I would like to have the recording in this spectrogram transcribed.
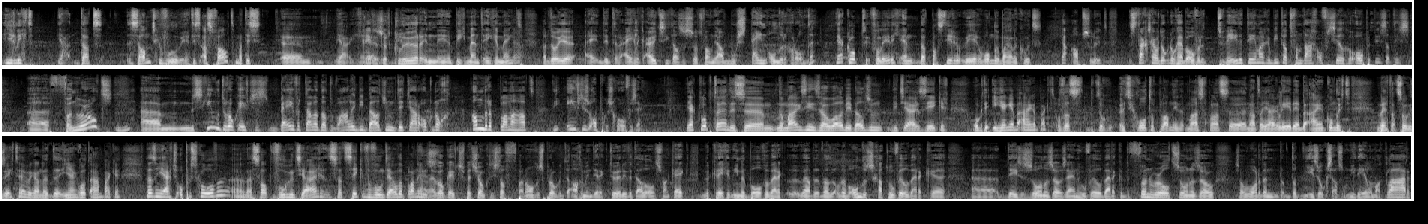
Hier ligt ja, dat zandgevoel weer. Het is asfalt, maar het is Um, ja, heeft een soort kleur in, in pigment ingemengd. Ja. Waardoor je dit er eigenlijk uitziet als een soort van ja, woestijnondergrond. Hè? Ja, klopt. Volledig. En dat past hier weer wonderbaarlijk goed. Ja, absoluut. Straks gaan we het ook nog hebben over het tweede themagebied dat vandaag officieel geopend is. Dat is uh, Funworld. Mm -hmm. um, misschien moeten we er ook eventjes bij vertellen dat Walibi Belgium dit jaar ook nog andere plannen had die eventjes opgeschoven zijn. Ja, klopt. Hè. Dus uh, normaal gezien zou Wallaby Belgium dit jaar zeker ook de ingang hebben aangepakt. Of dat is toch het grote plan in het masterplan uh, een aantal jaar geleden hebben aangekondigd. Werd dat zo gezegd. Hè. We gaan de, de ingang groot aanpakken. Dat is een jaartje opgeschoven. Uh, dat zal volgend jaar. Dat staat zeker voor volgend jaar op de planning. Ja, we hebben ook even met Jean-Christophe Paron gesproken, de algemeen directeur. Die vertelde ons van kijk, we kregen het niet met bol gewerkt. We hebben, we hebben onderschat hoeveel werk uh, deze zone zou zijn. Hoeveel werk de Funworld zone zou, zou worden. Dat, dat, die is ook zelfs nog niet helemaal klaar.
